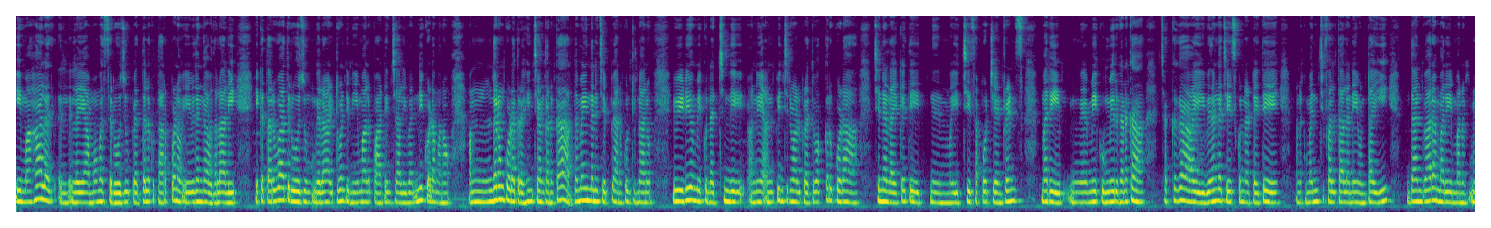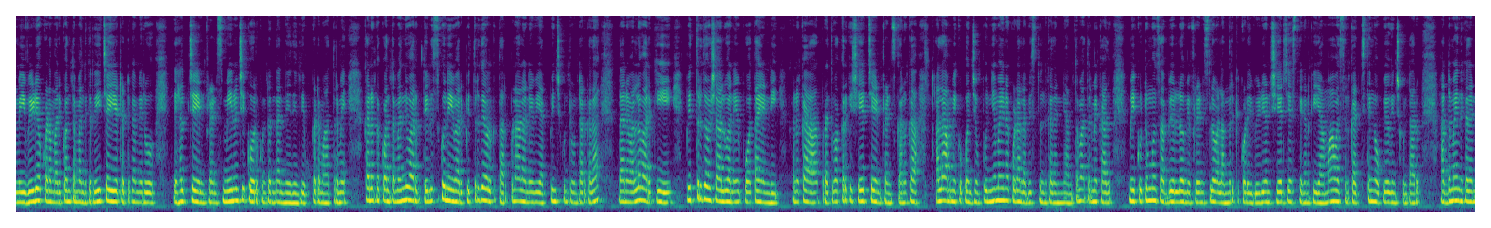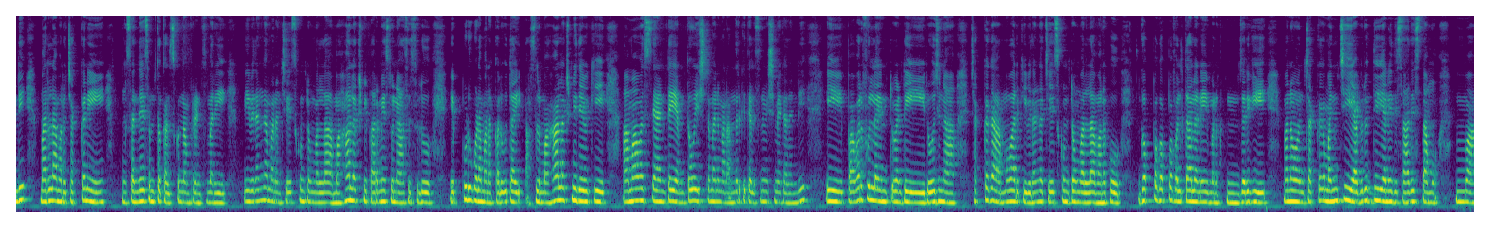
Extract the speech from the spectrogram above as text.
ఈ మహాలయ అమావాస్య రోజు పెద్దలకు తర్పణం ఏ విధంగా వదలాలి ఇక తరువాతి రోజు ఎలా ఎటువంటి నియమాలు పాటించాలి ఇవన్నీ కూడా మనం అందరం కూడా గ్రహించాం కనుక అర్థమైందని చెప్పి అనుకుంటున్నాను. ఈ వీడియో మీకు నచ్చింది అని అనిపించిన వాళ్ళు ప్రతి ఒక్కరూ కూడా చిన్న లైక్ అయితే ఇచ్చి సపోర్ట్ చేయండి ఫ్రెండ్స్. మరి మీకు మీరు కనుక చక్కగా ఈ విధంగా చేసుకున్నట్టయితే మనకు మంచి ఫలితాలు అనేవి ఉంటాయి. దాని ద్వారా మరి మన మీ వీడియో కూడా మరికొంతమందికి రీచ్ అయ్యేటట్టుగా మీరు హెల్ప్ చేయండి ఫ్రెండ్స్. మీ నుంచి కోరుకుంటున్నాను నేను ఇది ఒక్కటి మాత్రమే. కనుక కొంతమంది వారికి తెలుసుకుని వారి పితృదేవులకు తర్పణాలు అనేవి అర్పించుకుంటూ ఉంటారు కదా. దానివల్ల వారికి పితృదోషాలు అనేవి పోతాయండి. కనుక ప్రతి ఒక్కరికి షేర్ చేయండి ఫ్రెండ్స్. కనుక అలా మీకు కొంచెం పుణ్యమైన కూడా లభిస్తుంది కదండి. అంత మాత్రమే కాదు మీ కుటుంబం సభ్యుల్లో మీ ఫ్రెండ్స్లో వాళ్ళందరికీ కూడా ఈ వీడియోని షేర్ చేస్తే కనుక ఈ అమావాస్యను ఖచ్చితంగా ఉపయోగించుకుంటారు. అర్థమైంది కదండి? మరలా మరో చక్కని సందేశంతో కలుసుకుందాం ఫ్రెండ్స్. మరి ఈ విధంగా మనం చేసుకుంటాం వల్ల మహాలక్ష్మి పరమేశ్వరుని ఆశస్సులు ఎప్పుడు కూడా మనకు కలుగుతాయి. అసలు మహాలక్ష్మీదేవికి అమావాస్య అంటే ఎంతో ఇష్టమని మనందరికీ తెలిసిన విషయమే కదండి. ఈ పవర్ఫుల్ అయినటువంటి ఈ రోజున చక్కగా అమ్మవారికి ఈ విధంగా చేసుకుంటాం వల్ల మనకు గొప్ప గొప్ప ఫలితాలు అనేవి మనకు జరిగి మనం చక్కగా మంచి అభివృద్ధి అనేది సాధిస్తాము.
